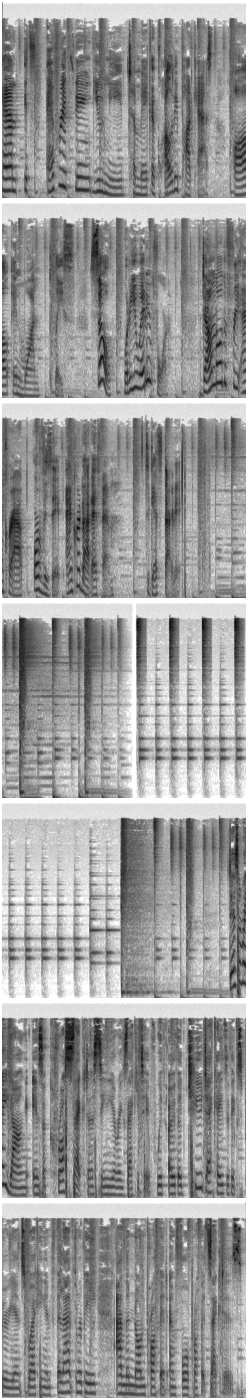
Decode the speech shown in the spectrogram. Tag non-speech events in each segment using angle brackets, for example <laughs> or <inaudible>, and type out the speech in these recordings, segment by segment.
and it's everything you need to make a quality podcast all in one place. So, what are you waiting for? Download the free Anchor app or visit anchor.fm to get started. Desiree Young is a cross sector senior executive with over two decades of experience working in philanthropy and the non-profit and for profit sectors.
